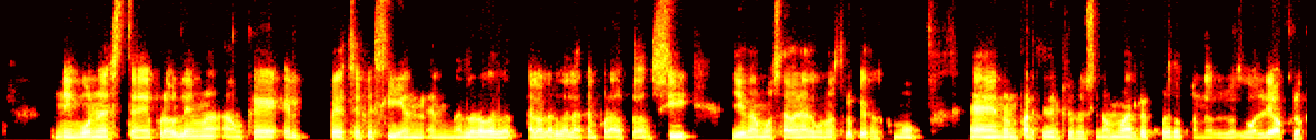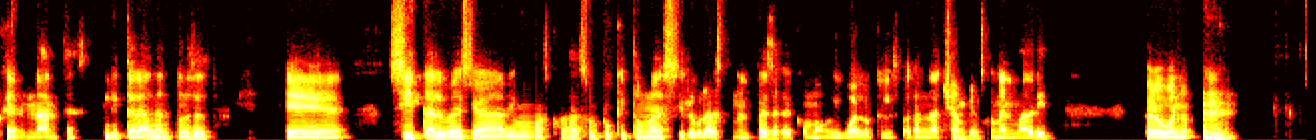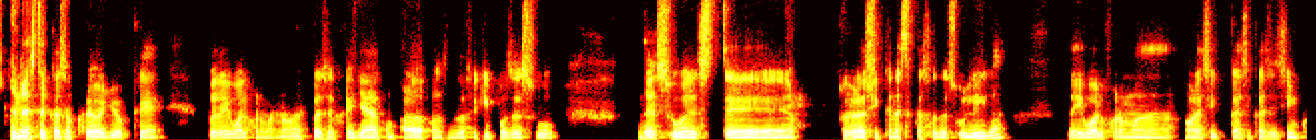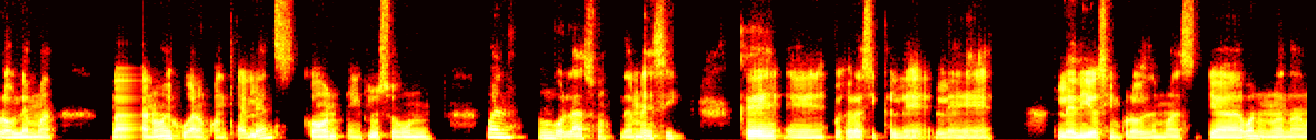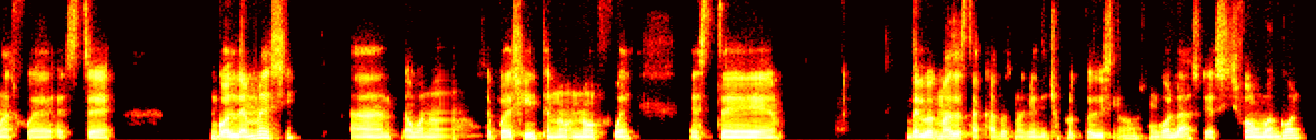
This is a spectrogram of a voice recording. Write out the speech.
ningún este, problema, aunque el PSG sí en, en a, lo largo de la, a, lo largo de la, temporada, perdón, sí llegamos a ver algunos tropiezos como en un partido incluso, si no mal recuerdo, cuando los goleó, creo que en antes, literal, entonces eh, sí tal vez ya vimos cosas un poquito más irregulares con el PSG, como igual lo que les pasó en la Champions con el Madrid, pero bueno, en este caso creo yo que pues de igual forma, ¿no? Después que ya comparado con los equipos de su, de su, este, pues ahora sí que en este caso de su liga, de igual forma, ahora sí casi casi sin problema ganó y jugaron contra el Lens con incluso un, bueno, un golazo de Messi que eh, pues ahora sí que le, le, le, dio sin problemas ya, bueno, no nada más fue este gol de Messi, ah, bueno, se puede decir que no, no fue este de los más destacados, más bien dicho, porque dice, no, es un golazo y así fue un buen gol,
